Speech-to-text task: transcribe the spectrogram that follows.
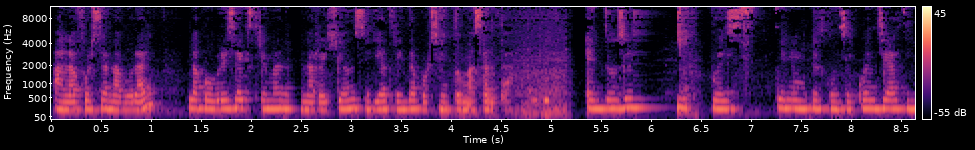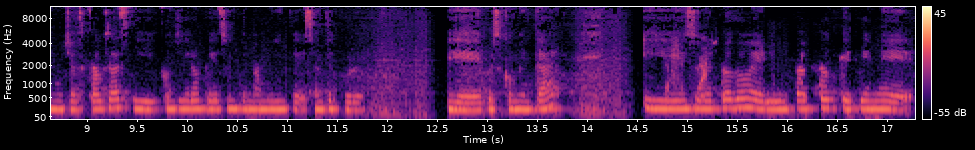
a la fuerza laboral, la pobreza extrema de la región sería 30% más alta. Entonces, pues tiene muchas consecuencias, tiene muchas causas y considero que es un tema muy interesante por eh, pues comentar y sobre todo el impacto que tiene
